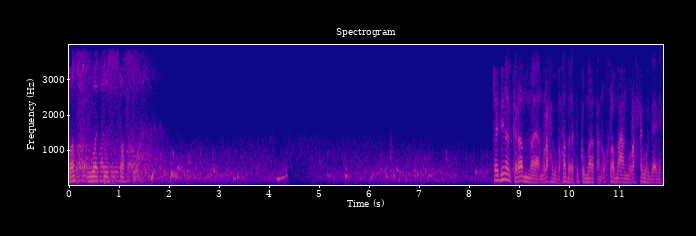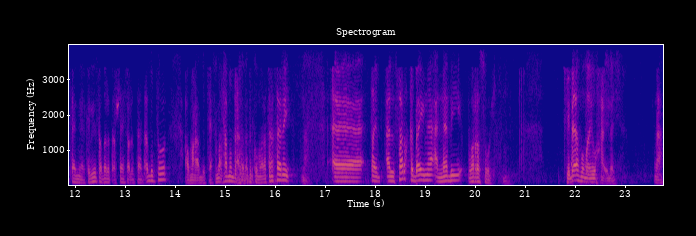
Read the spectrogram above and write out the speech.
صفوة الصفوة. مشاهدينا الكرام نرحب بحضراتكم مرة أخرى مع نرحب بداء الإسلامي الكبير فضيلة الشيخ الأستاذ الدكتور عمر عبد الكافي. مرحبا بحضراتكم مرة ثانية. نعم. آه طيب الفرق بين النبي والرسول. كلاهما يوحى إليه. نعم.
